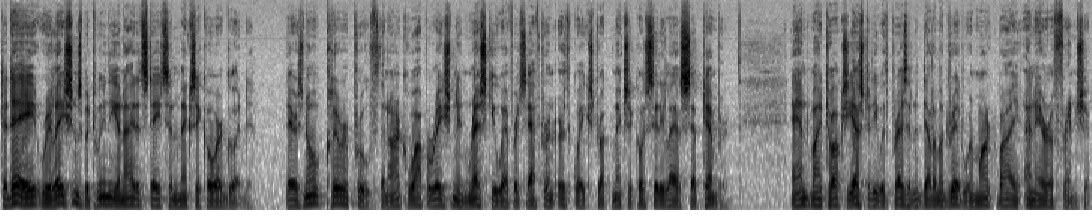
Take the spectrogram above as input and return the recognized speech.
Today, relations between the United States and Mexico are good. There's no clearer proof than our cooperation in rescue efforts after an earthquake struck Mexico City last September. And my talks yesterday with President de la Madrid were marked by an air of friendship.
